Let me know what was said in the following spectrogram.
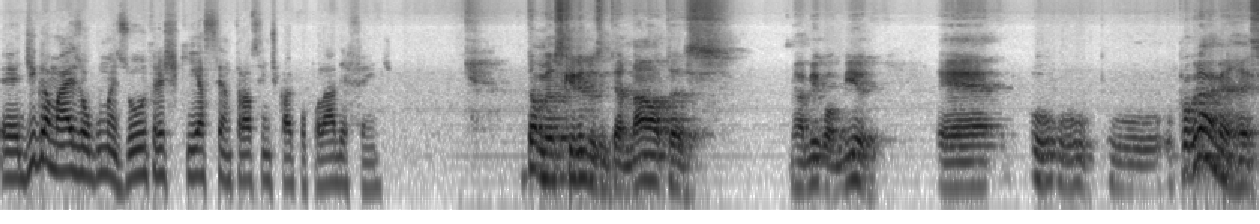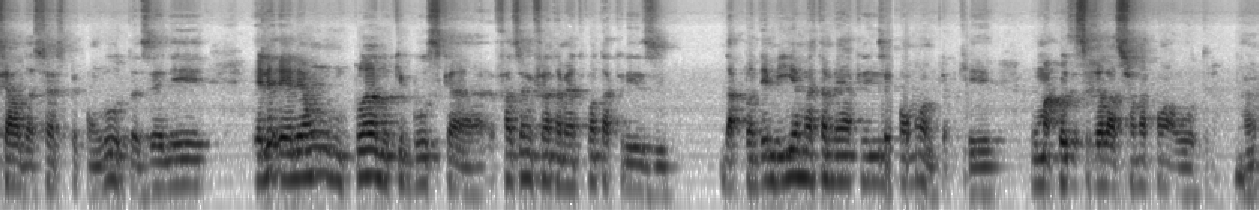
É, diga mais algumas outras que a Central Sindical e Popular defende. Então, meus queridos internautas, meu amigo Almir, É, o, o, o, o, programa emergencial da CESP com lutas, ele, ele, ele é um plano que busca fazer um enfrentamento contra a crise da pandemia, mas também a crise econômica, porque uma coisa se relaciona com a outra. Né?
